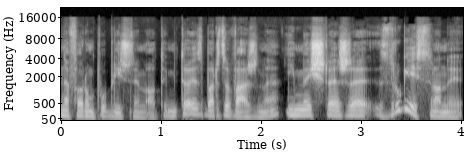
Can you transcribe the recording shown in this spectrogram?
na forum publicznym o tym. I to jest bardzo ważne. I myślę, że z drugiej strony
